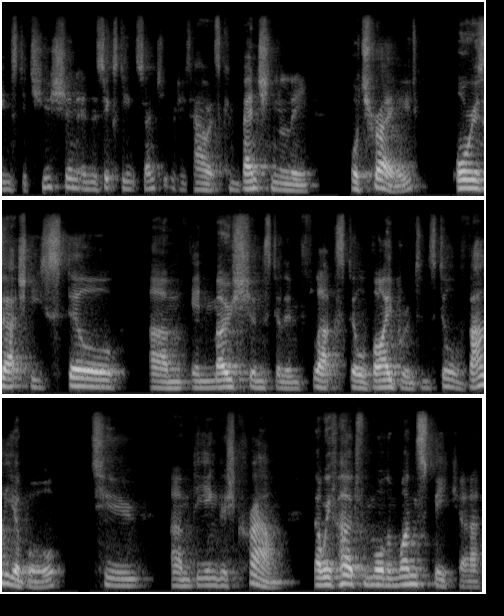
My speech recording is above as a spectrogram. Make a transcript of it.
institution in the 16th century, which is how it's conventionally portrayed, or is actually still um, in motion, still in flux, still vibrant, and still valuable to um, the English crown. Now, we've heard from more than one speaker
